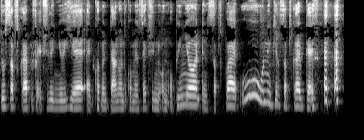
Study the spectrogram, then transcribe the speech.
do subscribe if you're actually new here and comment down on the comment section your own opinion and subscribe Ooh, wouldn't get subscribe guys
